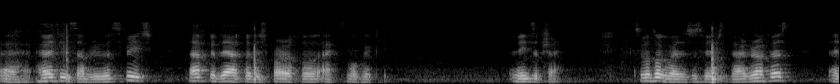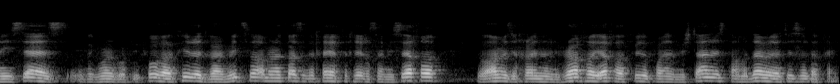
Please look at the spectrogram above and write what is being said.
uh, hurting somebody with speech. Dafka there, Hakadosh Baruch Hu acts more quickly. It needs a pshat. So we'll talk about this. Just finish the paragraph first. And he says, the brought before, "Va'afilu dvar mitzvah v'amar yachal afilu lechet."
